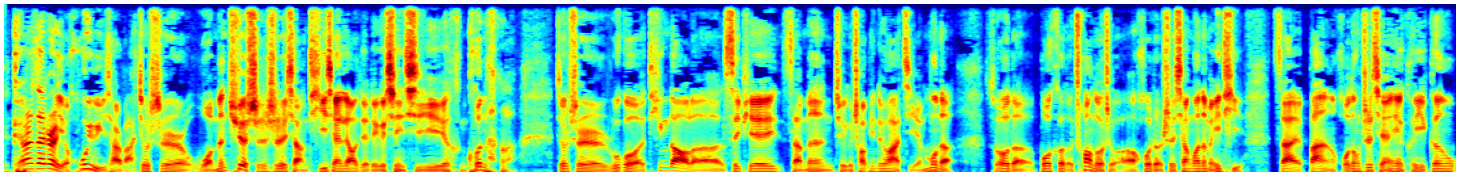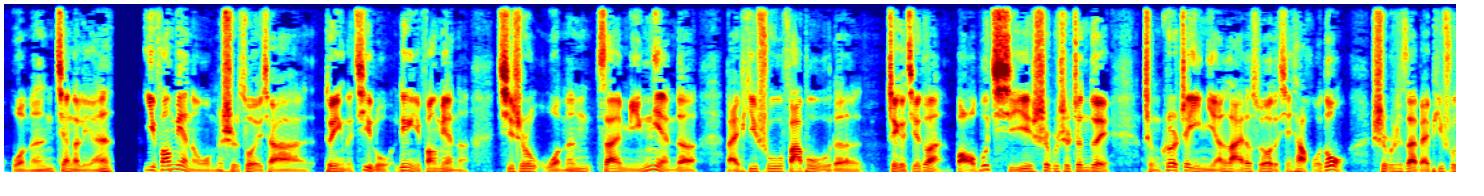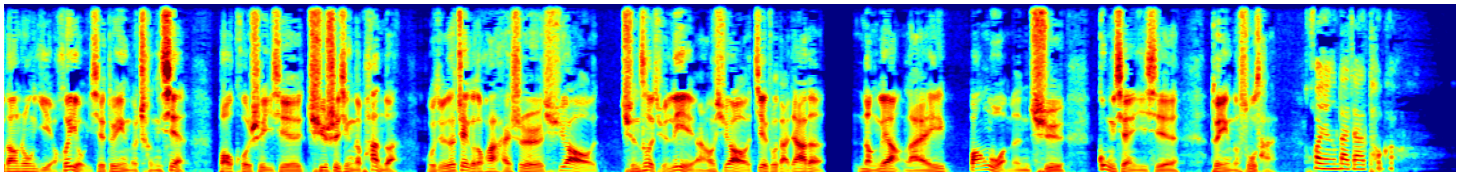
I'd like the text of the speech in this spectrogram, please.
当然，在这儿也呼吁一下吧，就是我们确实是想提前了解这个信息，很困难了。就是如果听到了 CPA 咱们这个超频对话节目的所有的播客的创作者，或者是相关的媒体，在办活动之前，也可以跟我们建个联。一方面呢，我们是做一下对应的记录；另一方面呢，其实我们在明年的白皮书发布的。这个阶段，保不齐是不是针对整个这一年来的所有的线下活动，是不是在白皮书当中也会有一些对应的呈现，包括是一些趋势性的判断？我觉得这个的话，还是需要群策群力，然后需要借助大家的能量来帮我们去贡献一些对应的素材。欢迎大家投稿。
